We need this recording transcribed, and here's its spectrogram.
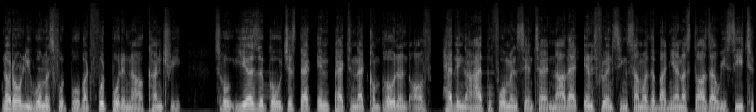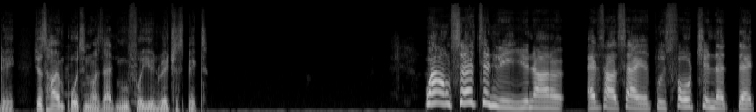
not only women's football but football in our country. So years ago, just that impact and that component of having a high performance center and now that influencing some of the Banyana stars that we see today, just how important was that move for you in retrospect? Well, certainly, you know, as I say, it was fortunate that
